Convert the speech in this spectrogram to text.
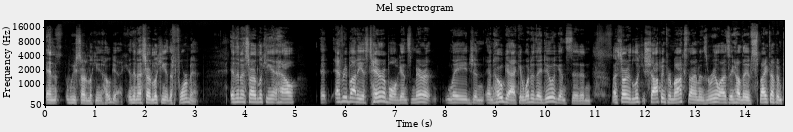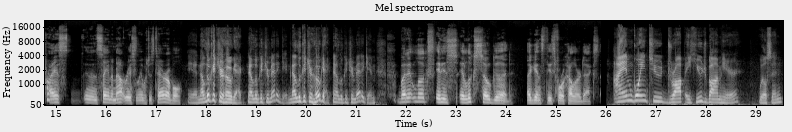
and we started looking at hogaak and then i started looking at the format and then i started looking at how it, everybody is terrible against marit lage and, and hogaak and what do they do against it and i started looking shopping for mox diamonds and realizing how they've spiked up in price an insane amount recently which is terrible yeah. Now look at your Hogaak. Now look at your metagame. Now look at your Hogaak. Now look at your metagame. but it looks it is it looks so good against these four color decks I am going to drop a huge bomb here, Wilson.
